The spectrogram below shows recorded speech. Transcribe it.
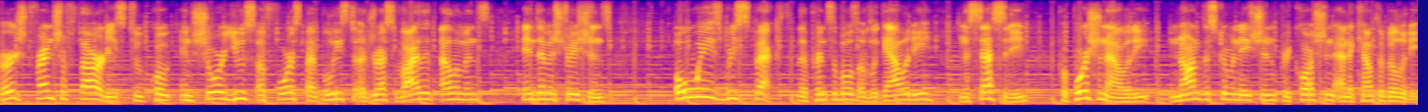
urged French authorities to, quote, ensure use of force by police to address violent elements in demonstrations, always respect the principles of legality, necessity, proportionality, non discrimination, precaution, and accountability.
